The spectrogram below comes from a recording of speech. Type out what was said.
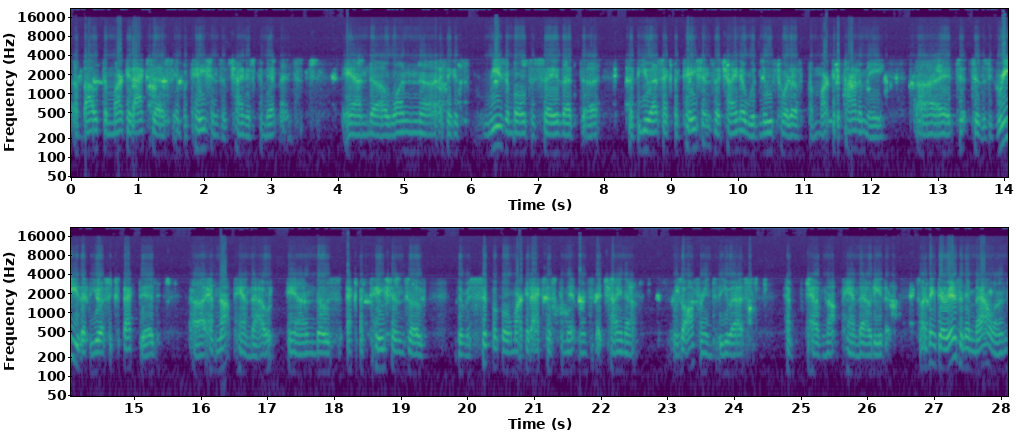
about the market access implications of China's commitments. And uh, one, uh, I think it's reasonable to say that uh, that the U.S. expectations that China would move toward a, a market economy uh, to, to the degree that the U.S. expected uh, have not panned out, and those expectations of the reciprocal market access commitments that China was offering to the U.S. have have not panned out either. So I think there is an imbalance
